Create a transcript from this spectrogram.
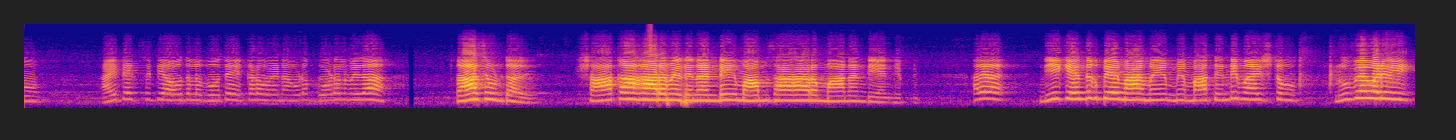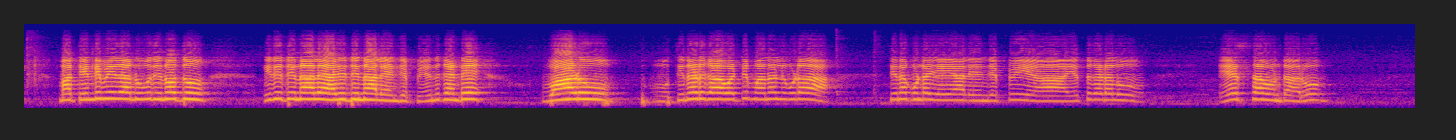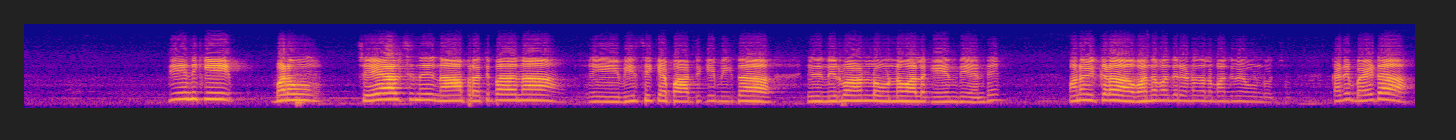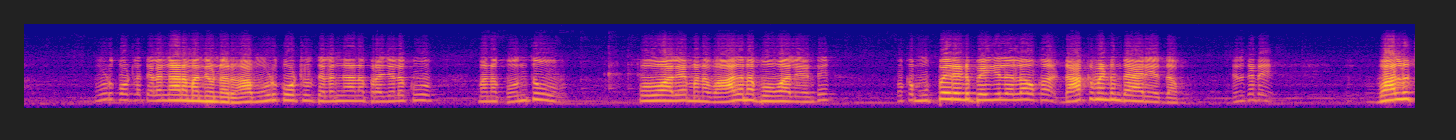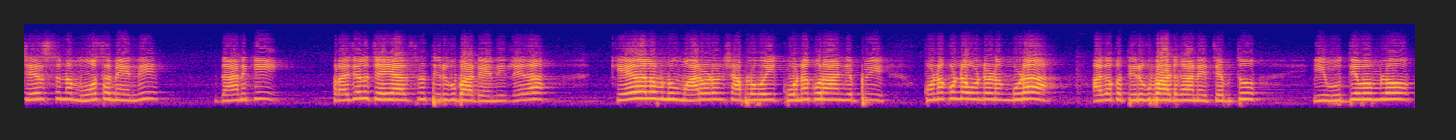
హైటెక్ సిటీ అవతల పోతే ఎక్కడ పోయినా కూడా గోడల మీద రాసి ఉంటుంది. శాకాహారమే తినండి మాంసాహారం మానండి అని చెప్పి. అరే నీకెందుకు మా మా తిండి మా ఇష్టం? నువ్వెవడి మా తిండి మీద నువ్వు తినొద్దు ఇది తినాలి అది తినాలి అని చెప్పి. ఎందుకంటే వాడు తినడు కాబట్టి మనల్ని కూడా తినకుండా చేయాలి అని చెప్పి ఆ ఎత్తుగడలు వేస్తూ ఉంటారు. దీనికి మనం చేయాల్సింది నా ప్రతిపాదన ఈ వీసీకే పార్టీకి మిగతా ఇది నిర్వహణలో ఉన్న వాళ్ళకి ఏంటి అంటే మనం ఇక్కడ వంద మంది రెండు వందల మంది మేము ఉండొచ్చు. కానీ బయట మూడు కోట్ల తెలంగాణ మంది ఉన్నారు. ఆ మూడు కోట్ల తెలంగాణ ప్రజలకు మన గొంతు పోవాలి మన వాదన పోవాలి అంటే ఒక ముప్పై రెండు పేజీలలో ఒక డాక్యుమెంట్ని తయారు చేద్దాం. ఎందుకంటే వాళ్ళు చేస్తున్న మోసం ఏంది? దానికి ప్రజలు చేయాల్సిన తిరుగుబాటు ఏంది? లేదా కేవలం నువ్వు మార్వడం షాప్లో పోయి కొనకురా అని చెప్పి కొనకుండా ఉండడం కూడా అదొక తిరుగుబాటుగానే చెబుతూ ఈ ఉద్యమంలో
